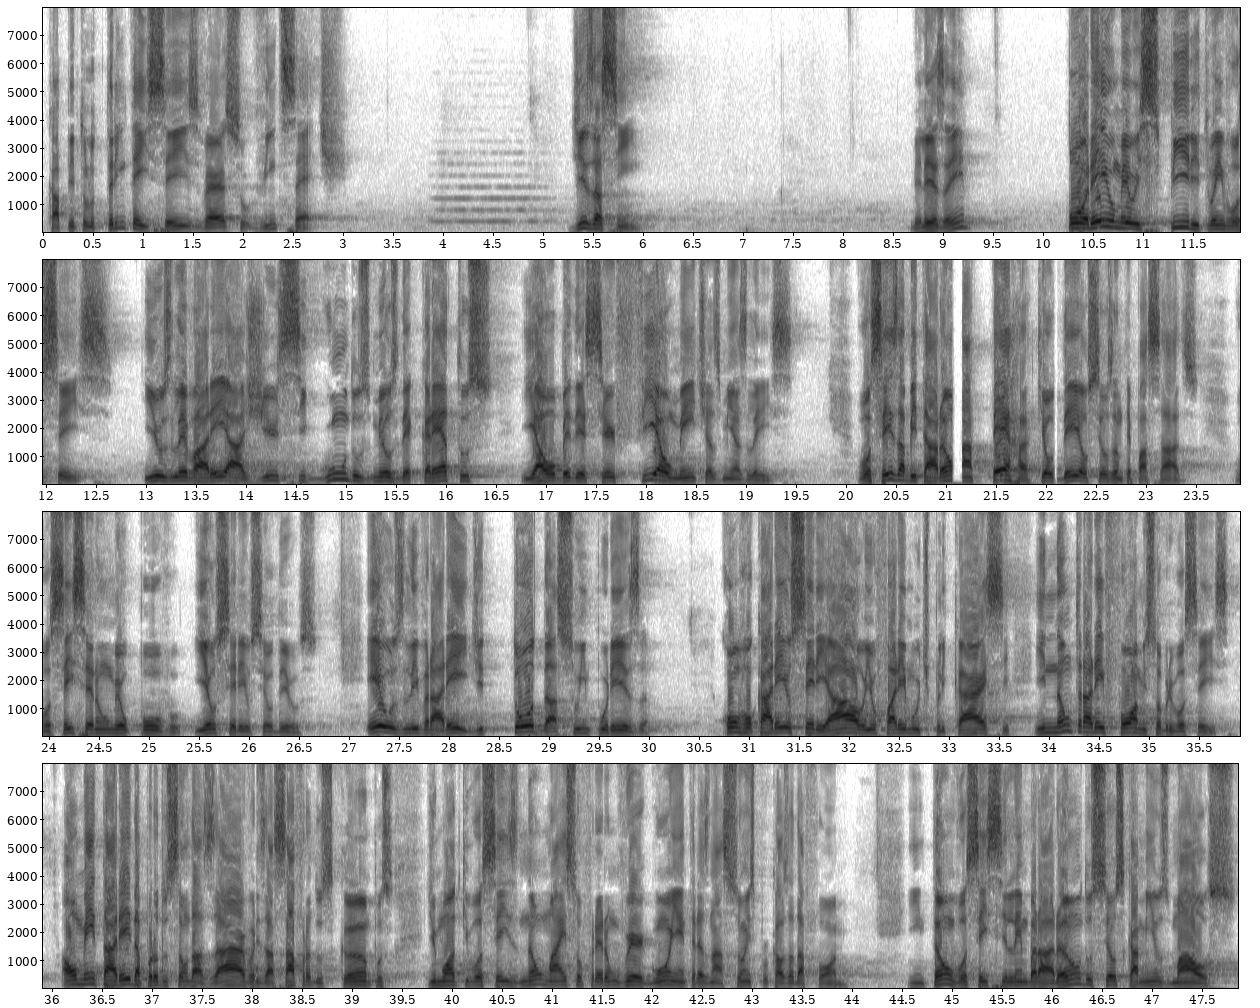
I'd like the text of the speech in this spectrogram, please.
Capítulo 36, verso 27. Diz assim: Beleza aí? Porei o meu espírito em vocês e os levarei a agir segundo os meus decretos e a obedecer fielmente às minhas leis. Vocês habitarão na terra que eu dei aos seus antepassados. Vocês serão o meu povo e eu serei o seu Deus. Eu os livrarei de toda a sua impureza. Convocarei o cereal e o farei multiplicar-se, e não trarei fome sobre vocês Aumentarei da produção das árvores, a safra dos campos, de modo que vocês não mais sofrerão vergonha entre as nações por causa da fome. Então vocês se lembrarão dos seus caminhos maus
